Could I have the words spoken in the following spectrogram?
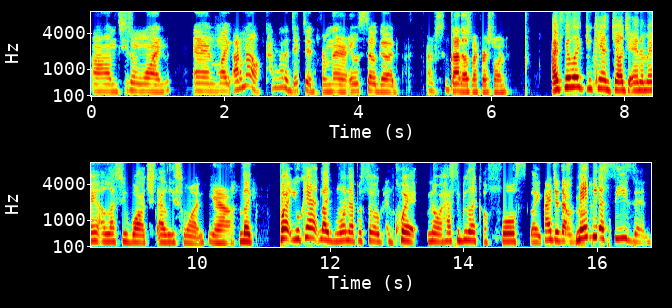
um, season one, and like I don't know, kind of got addicted from there. It was so good. I'm so glad that was my first one. I feel like you can't judge anime unless you've watched at least one. Yeah, Like, but you can't like one episode and quit. No, it has to be like a full like I did that. With maybe a season,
